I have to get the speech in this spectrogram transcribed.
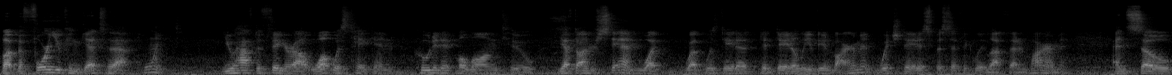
But before you can get to that point, you have to figure out what was taken, who did it belong to. You have to understand what, what was data, did data leave the environment, which data specifically left that environment. And so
